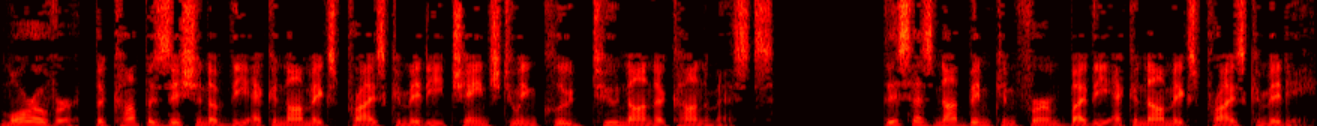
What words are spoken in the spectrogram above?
Moreover, the composition of the Economics Prize Committee changed to include two non-economists. This has not been confirmed by the Economics Prize Committee.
